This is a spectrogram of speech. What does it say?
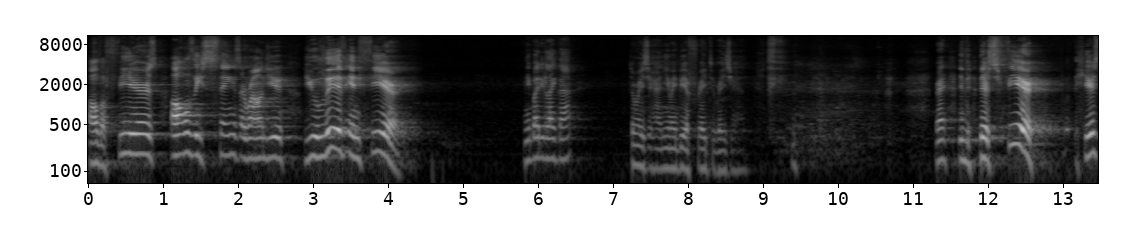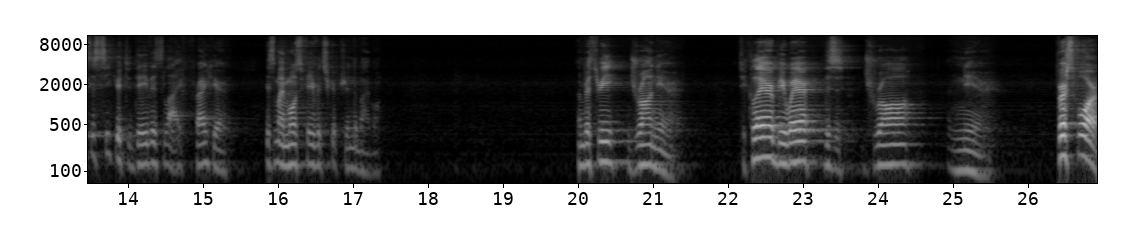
all the fears, all these things around you, you live in fear. Anybody like that? Don't raise your hand. You may be afraid to raise your hand. right? There's fear. Here's the secret to David's life, right here. This is my most favorite scripture in the Bible. Number three, draw near. Declare, beware. This is draw near. Verse 4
